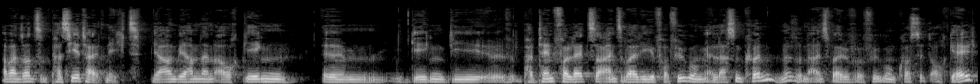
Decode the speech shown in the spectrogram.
aber ansonsten passiert halt nichts. Ja, und wir haben dann auch gegen ähm, gegen die äh, Patentverletzer einstweilige Verfügungen erlassen können. Ne? So eine einstweilige Verfügung kostet auch Geld.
